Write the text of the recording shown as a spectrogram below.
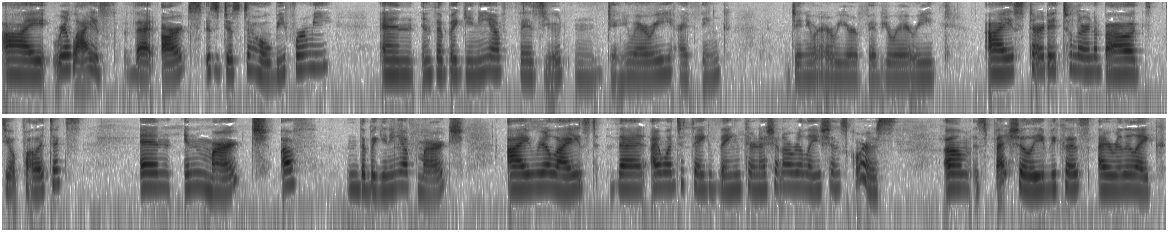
I realized that arts is just a hobby for me. And in the beginning of this year, in January, I think, January or February, I started to learn about geopolitics. And in March of the beginning of March, I realized that I want to take the international relations course. Um, especially because I really like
